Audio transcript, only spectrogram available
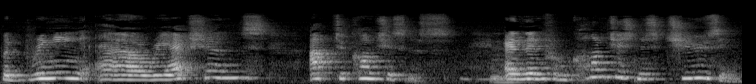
but bringing our reactions up to consciousness. And then from consciousness choosing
